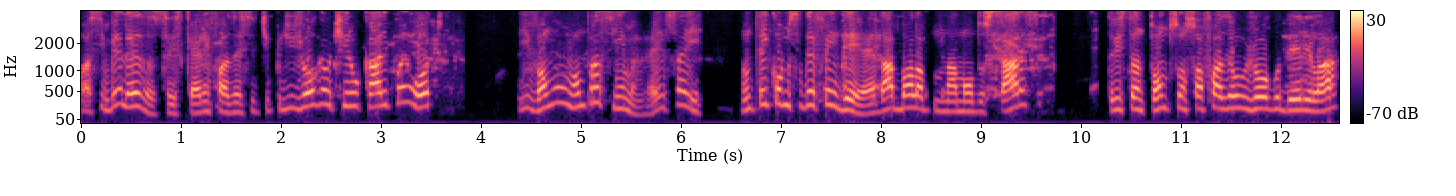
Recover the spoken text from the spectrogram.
Assim, beleza, vocês querem fazer esse tipo de jogo, eu tiro o cara e põe o outro. E vamos, vamos para cima. É isso aí. Não tem como se defender. É dar a bola na mão dos caras. Tristan Thompson só fazer o jogo dele lá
